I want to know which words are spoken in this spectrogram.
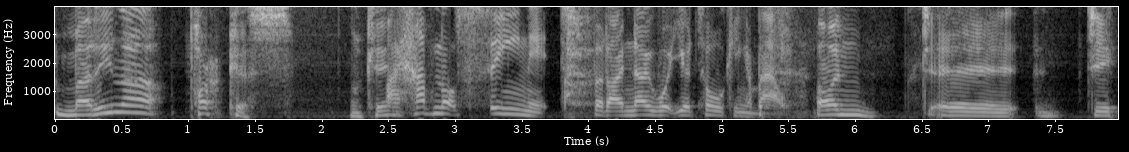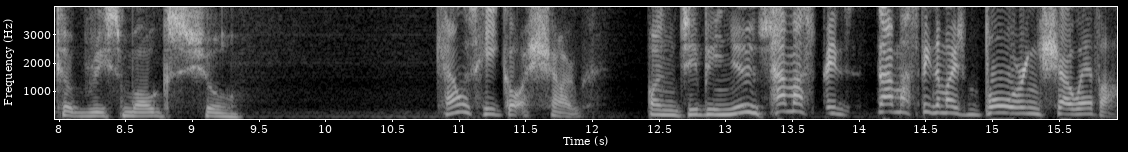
Marina Purkiss. Okay. I have not seen it, but I know what you're talking about. on uh, Jacob Rees-Mogg's show How has he got a show? On GB News. That must be that must be the most boring show ever.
